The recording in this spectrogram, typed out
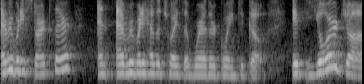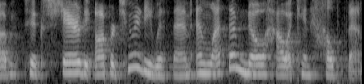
everybody starts there and everybody has a choice of where they're going to go. It's your job to share the opportunity with them and let them know how it can help them.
